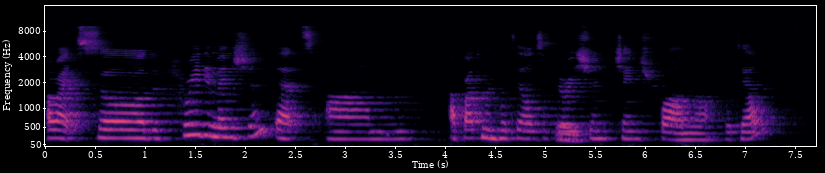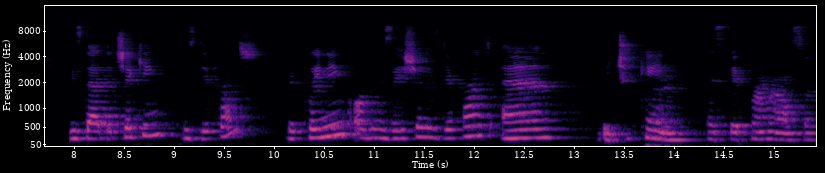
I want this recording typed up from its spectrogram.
All right, so the three dimension that um, apartment hotels operation mm. change from hotel is that the checking is different, the cleaning organization is different, and the check-in is different also,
